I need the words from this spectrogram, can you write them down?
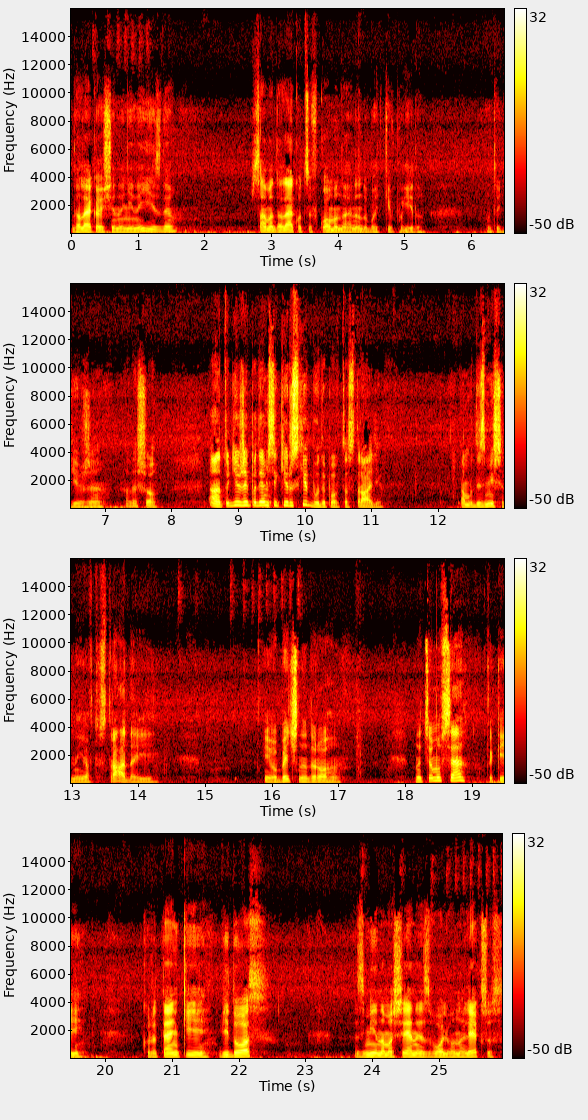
Далеко я ще на ній не їздив. Саме далеко це в кому, мабуть, до батьків поїду. Ну тоді вже. Але що? А, тоді вже й подивимося, який розхід буде по автостраді. Там буде змішана і автострада, і, і обична дорога. На цьому все. Такий коротенький відос. Зміна машини з Volvo на Lexus.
